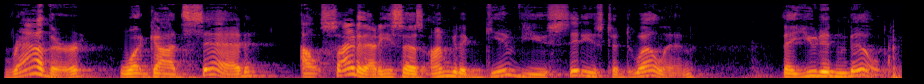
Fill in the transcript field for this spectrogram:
Rather, what God said outside of that, He says, I'm going to give you cities to dwell in that you didn't build.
